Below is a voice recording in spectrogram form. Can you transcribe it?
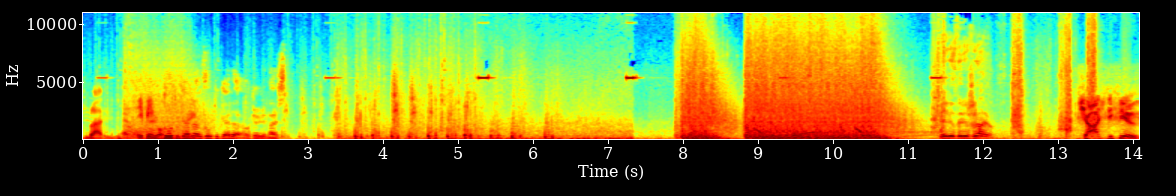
Bloody hell. Hey, Okay, pick go up. together, go together. Okay, okay, nice. Перезаряжаю! Charge defused.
